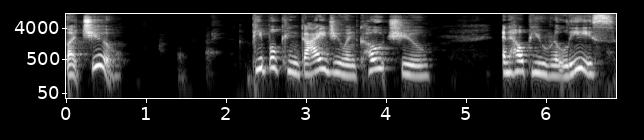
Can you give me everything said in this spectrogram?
but you people can guide you and coach you and help you release,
